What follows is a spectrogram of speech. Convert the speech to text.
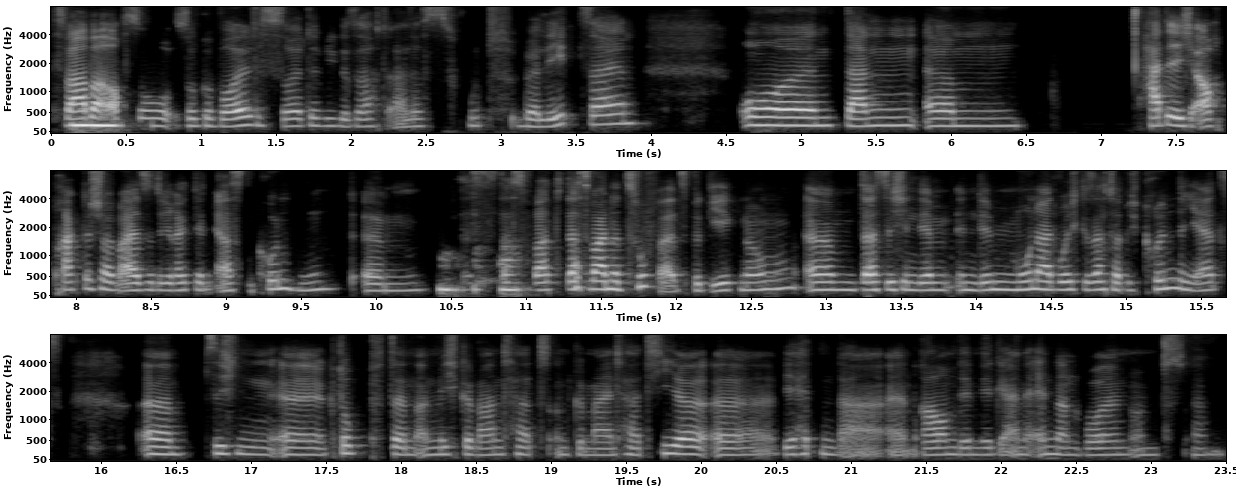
Es war mhm. aber auch so, so gewollt. Es sollte, wie gesagt, alles gut überlegt sein. Und dann ähm, hatte ich auch praktischerweise direkt den ersten Kunden. Ähm, das, das, war, das war eine Zufallsbegegnung, ähm, dass ich in dem, in dem Monat, wo ich gesagt habe, ich gründe jetzt, äh, sich ein äh, Club dann an mich gewandt hat und gemeint hat, hier, äh, wir hätten da einen Raum, den wir gerne ändern wollen und ähm,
